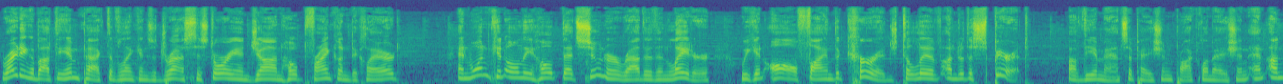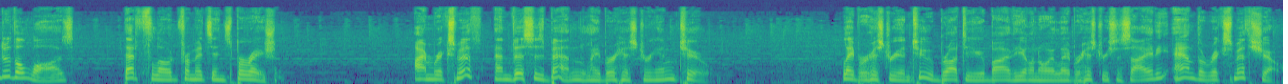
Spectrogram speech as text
Writing about the impact of Lincoln's address, historian John Hope Franklin declared, and one can only hope that sooner rather than later we can all find the courage to live under the spirit of the Emancipation Proclamation and under the laws that flowed from its inspiration. I'm Rick Smith, and this has been Labor History in 2. Labor History in 2 brought to you by the Illinois Labor History Society and The Rick Smith Show.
